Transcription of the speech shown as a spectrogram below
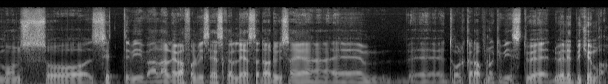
Mons, så sitter vi vel, eller i hvert fall hvis jeg skal lese det du sier, Eh, tolker det på noe vis. Du er, du er litt bekymra?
